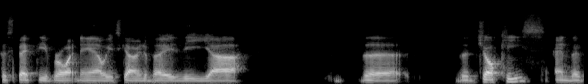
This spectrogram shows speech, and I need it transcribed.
perspective right now is going to be the uh, the the jockeys and the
